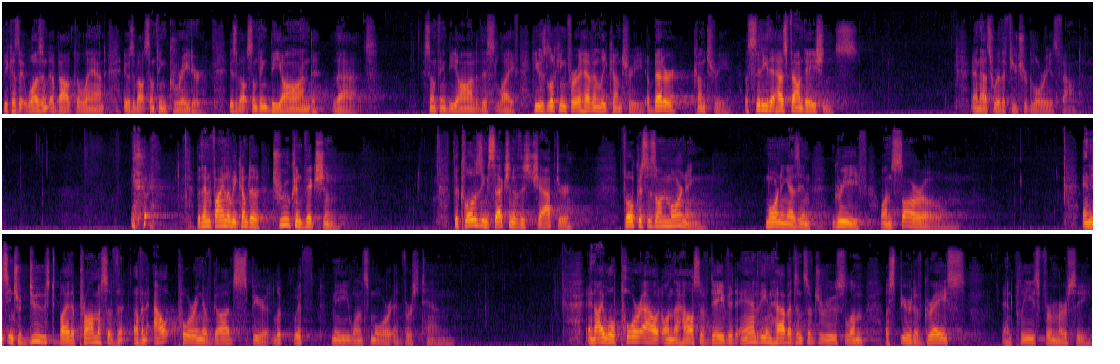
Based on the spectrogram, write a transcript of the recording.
because it wasn't about the land. It was about something greater. It was about something beyond that, something beyond this life. He was looking for a heavenly country, a better country, a city that has foundations. And that's where the future glory is found. but then finally, we come to true conviction. The closing section of this chapter focuses on mourning. Mourning, as in grief, on sorrow. And it's introduced by the promise of, the, of an outpouring of God's Spirit. Look with me once more at verse 10. And I will pour out on the house of David and the inhabitants of Jerusalem a spirit of grace and pleas for mercy,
